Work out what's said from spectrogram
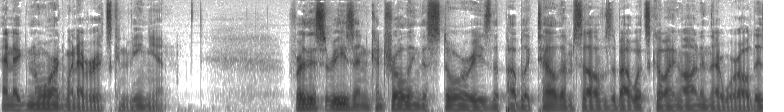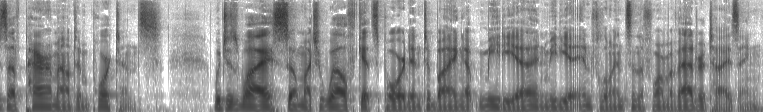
and ignored whenever it's convenient. For this reason, controlling the stories the public tell themselves about what's going on in their world is of paramount importance, which is why so much wealth gets poured into buying up media and media influence in the form of advertising,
